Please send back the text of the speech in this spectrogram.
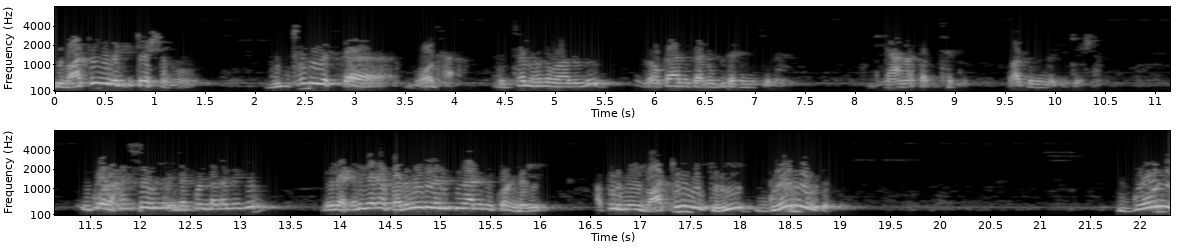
ఈ వాకింగ్ మెడిటేషన్ బుద్ధుడు యొక్క బోధ. బుద్ధ భగవానుడు లోకానికి అనుగ్రహించిన ధ్యాన పద్ధతి వాకింగ్ మెడిటేషన్. ఇంకో రహస్యం ఉంది చెప్పమంటారా మీకు? మీరు ఎక్కడికైనా పని మీద వెళ్తున్నారనుకోండి అప్పుడు మీ వాకింగ్కి గోల్ ఉంటుంది. గోల్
